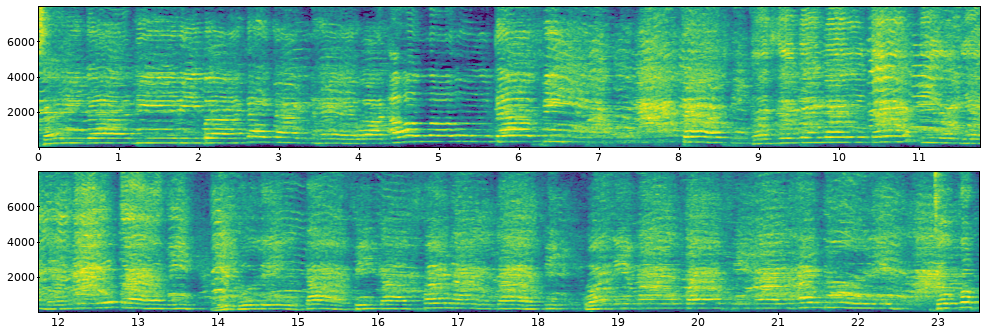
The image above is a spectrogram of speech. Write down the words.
Sehingga diri bagaikan hewan. Allahul kafi. Kafi. Kasadanal kafi. Wajadanal kafi. Likulil kafi. Kafanal kafi. Wa ni'mal kafi. Alhamdulillah. Cukup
